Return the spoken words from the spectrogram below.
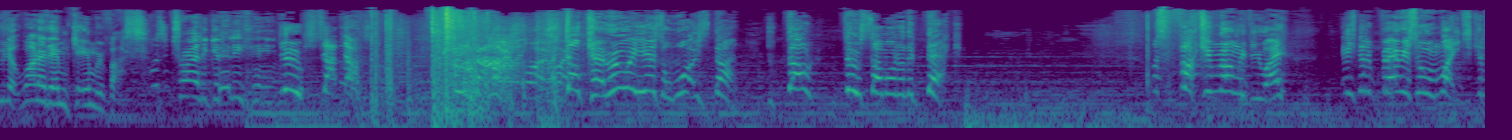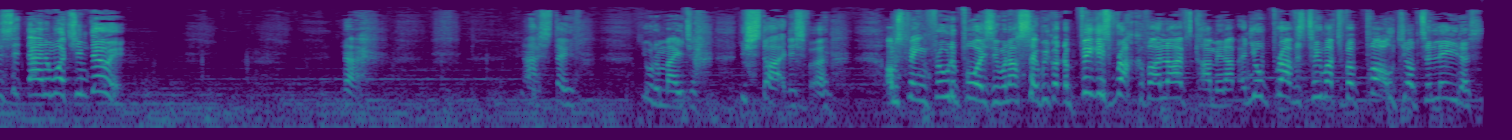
You let one of them get in with us. I wasn't trying to get anything. You shut up! I don't care who he is or what he's done. You don't do someone on the deck. What's fucking wrong with you, eh? He's gonna bury us all and what? You're just gonna sit down and watch him do it? Nah. Nah, Steve. You're the major. You started this firm. I'm speaking for all the boys here when I say we've got the biggest ruck of our lives coming up, and your brother's too much of a bottle job to lead us.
